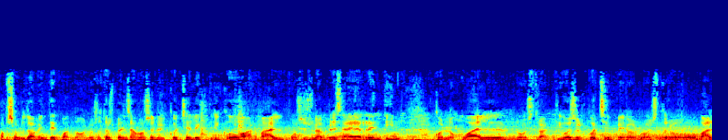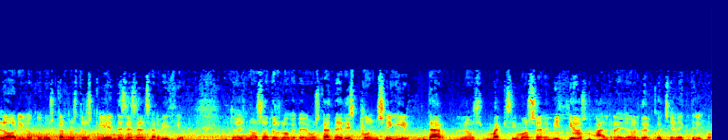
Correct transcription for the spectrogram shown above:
Absolutamente, cuando nosotros pensamos en el coche eléctrico, Arval pues es una empresa de renting, con lo cual nuestro activo es el coche, pero nuestro valor y lo que buscan nuestros clientes es el servicio. Entonces nosotros lo que tenemos que hacer es conseguir dar los máximos servicios alrededor del coche eléctrico.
